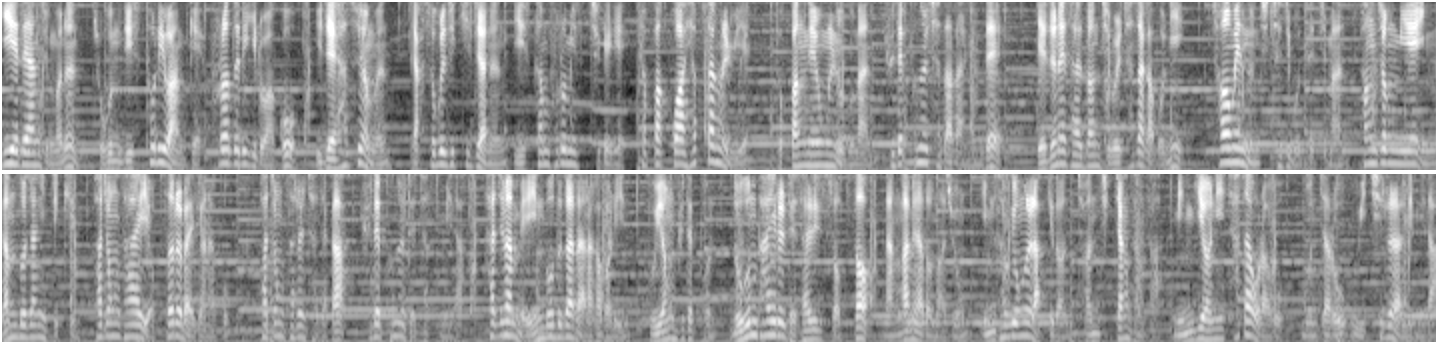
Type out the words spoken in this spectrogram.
이에 대한 증거는 조금 뒤 스토리와 함께 풀어드리기로 하고 이제 하수영은 약속을 지키지 않은 이스턴 프로미스 측에게 협박과 협상을 위해 독방 내용을 녹음한 휴대폰을 찾아다니는데 예전에 살던 집을 찾아가 보니 처음엔 눈치채지 못했지만 황정미의 인감 도장이 찍힌 화종사의 엽서를 발견하고 화종사를 찾아가 휴대폰을 되찾습니다. 하지만 메인보드가 날아가 버린 구형 휴대폰 녹음 파일을 되살릴 수 없어 난감해하던 와중 임석용을 아끼던 전 직장 상사 민기현이 찾아오라고 문자로 위치를 알립니다.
